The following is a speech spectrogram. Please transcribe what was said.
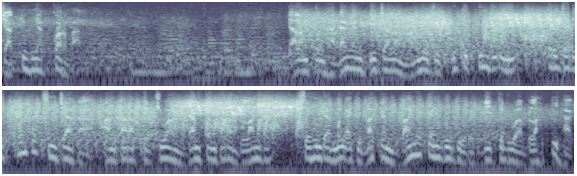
jatuhnya korban. Dalam penghadangan di jalan menuju Bukit Tinggi ini, terjadi kontak senjata antara pejuang dan tentara Belanda sehingga mengakibatkan banyak yang gugur di kedua belah pihak.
